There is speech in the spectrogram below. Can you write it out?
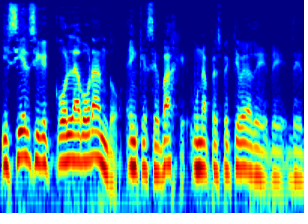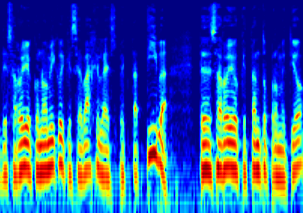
Y si él sigue colaborando en que se baje una perspectiva de, de- de desarrollo económico y que se baje la expectativa de desarrollo que tanto prometió,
